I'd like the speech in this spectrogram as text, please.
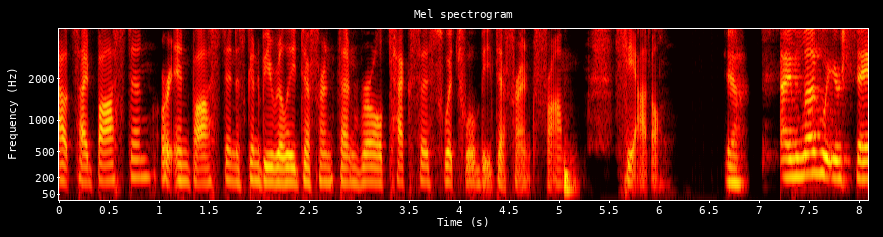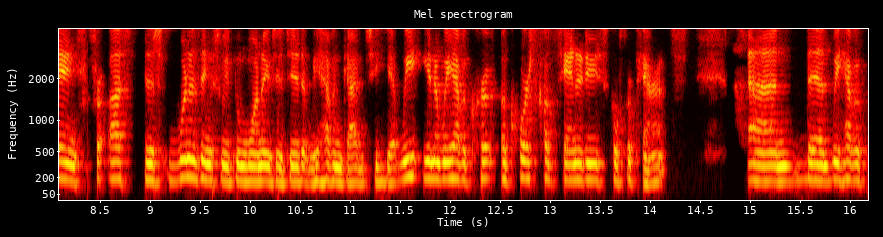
outside Boston or in Boston is going to be really different than rural Texas, which will be different from Seattle. Yeah. I love what you're saying. For us, this one of the things we've been wanting to do that we haven't gotten to yet. We, you know, we have a, a course called Sanity School for Parents. And then we have a,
